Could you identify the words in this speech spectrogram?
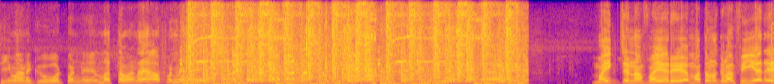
சீமானுக்கு ஓட் பண்ணு மத்தவன ஆஃப் பண்ணு. மைக் சென்னா ஃபயரு மற்றவனுக்கெல்லாம் ஃபியரு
